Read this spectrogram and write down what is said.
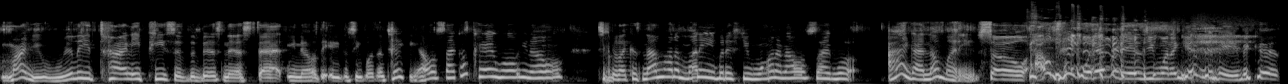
Mind you, really tiny piece of the business that, you know, the agency wasn't taking. I was like, okay, well, you know, she'd be like, it's not a lot of money, but if you want it, I was like, well, I ain't got no money. So I'll take whatever it is you want to give to me because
